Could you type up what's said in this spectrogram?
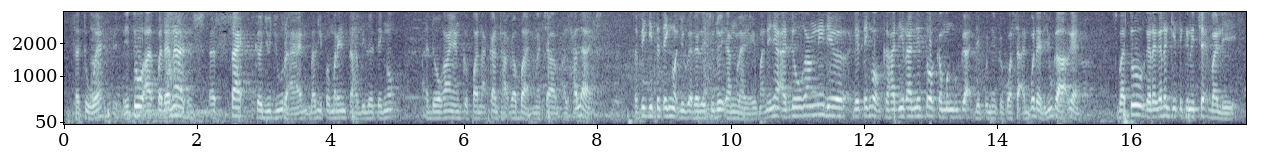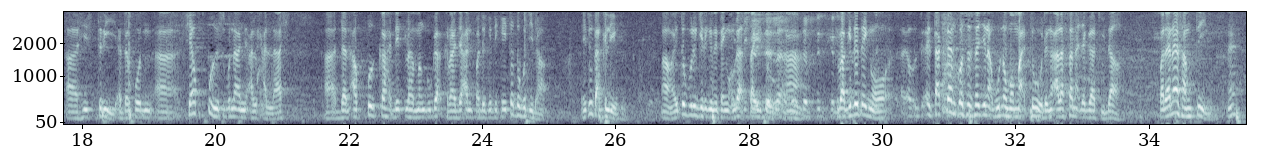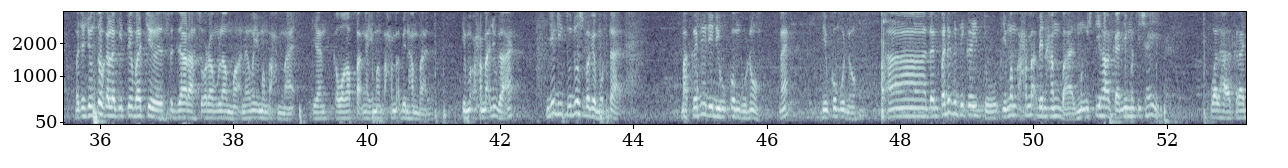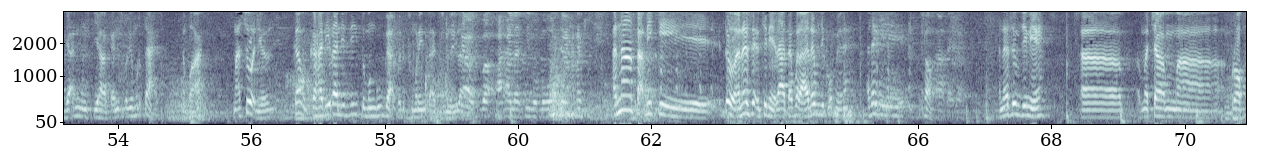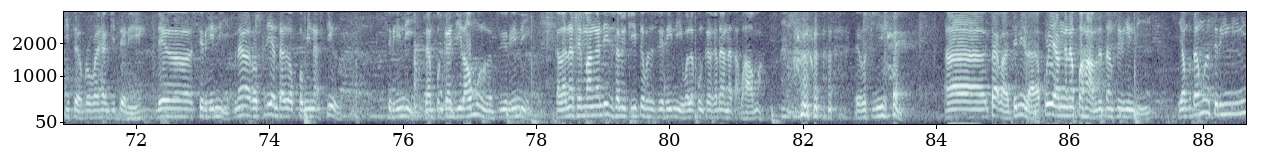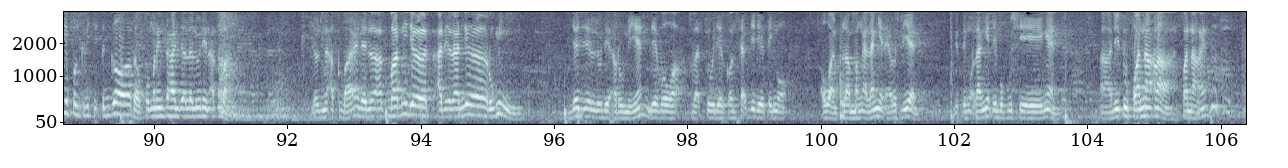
Satu eh. Itu uh, pada ana uh, side kejujuran bagi pemerintah bila tengok ada orang yang kepanakan tak gaban macam Al-Halaj. Tapi kita tengok juga dari sudut yang lain. Maknanya ada orang ni dia dia tengok kehadiran dia tu akan menggugat dia punya kekuasaan pun ada juga kan. Sebab tu kadang-kadang kita kena check balik uh, history ataupun uh, siapa sebenarnya Al-Halaj uh, dan apakah dia telah menggugat kerajaan pada ketika itu ataupun tidak. Itu tak clear. Ha, itu pun kita kena tengok juga side tu. lah. Ha. Sebab kita tengok eh, takkan kau sesaja nak bunuh Muhammad tu dengan alasan nak jaga akidah. padahal something eh? Macam contoh kalau kita baca sejarah seorang ulama nama Imam Ahmad yang kawan rapat dengan Imam Ahmad bin Hanbal Imam Ahmad juga eh? dia dituduh sebagai murtad makanya dia dihukum bunuh eh? dihukum bunuh uh, dan pada ketika itu Imam Ahmad bin Hanbal mengisytiharkan dia mati syahid walhal kerajaan mengisytiharkan dia sebagai murtad nampak eh? maksudnya kan kehadiran di sini itu menggugat pada pemerintah itu sendiri lah. Sebab Ahalat ni membawa ajaran anarki? Ana tak fikir. Tu Ana rasa macam ni lah. Tak apalah Ana punya komen eh. Ada lagi? Prof Ana rasa macam ni eh. Uh, Macam uh, Prof kita Prof Raihan kita ni Dia Sir Hindi. Sebenarnya Rosli antara peminat setia Sir Hindi Dan pengkaji lama Sir Hindi. Kalau Ana sembang dengan dia Dia selalu cerita pasal Sir Hindi Walaupun kadang-kadang Ana tak faham lah. Rosli kan uh, Tak apa Macam ni lah Apa yang Ana faham tentang Sir Hindi yang pertama Sir Hindi ni pengkritik tegar tau pemerintahan Jalaluddin Akbar. Jalaluddin Akbar eh. Jalaluddin Akbar ni dia adilan dia Rumi. Dia Jalaluddin Rumi kan. Dia bawa sebab tu dia konsep dia dia tengok awan pelambangan langit eh Rosli kan. Dia tengok langit dia berpusing kan. Ha, dia tu fanak lah, fanak kan.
